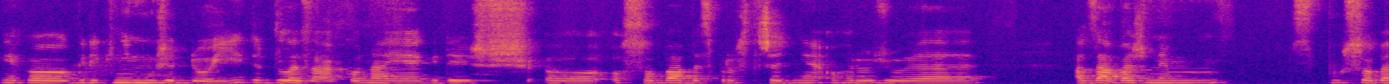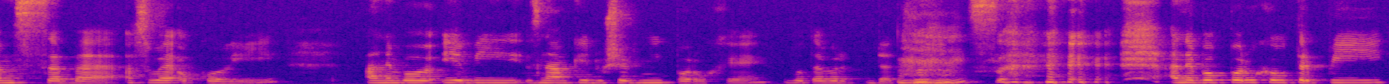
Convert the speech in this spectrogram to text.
jako kdy k ní může dojít dle zákona je, když uh, osoba bezprostředně ohrožuje a závažným způsobem sebe a svoje okolí, anebo jeví známky duševní poruchy, whatever that means, anebo poruchou trpí,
